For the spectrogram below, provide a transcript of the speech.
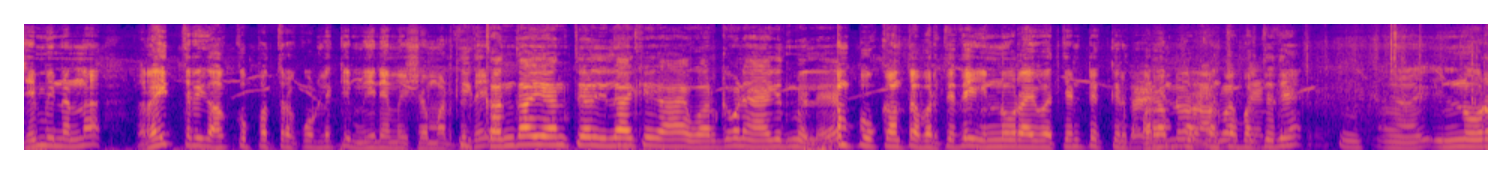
ಜಮೀನನ್ನು ರೈತರಿಗೆ ಹಕ್ಕುಪತ್ರ ಕೊಡಲಿಕ್ಕೆ ಮೀನಮೇಷ ಮಾಡ್ತಿದೆ. ಕಂದಾಯ ಅಂತೇಳಿ ಇಲಾಖೆಗೆ ವರ್ಗಾವಣೆ ಆಗಿದ್ಮೇಲೆ ಪುಕ್ ಅಂತ ಬರ್ತಿದೆ ಇನ್ನೂರ ಐವತ್ತೆಂಟಕ್ಕೆ ಪರಂಪುಕ್ ಅಂತ ಬರ್ತಿದೆ. ಇನ್ನೂರ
